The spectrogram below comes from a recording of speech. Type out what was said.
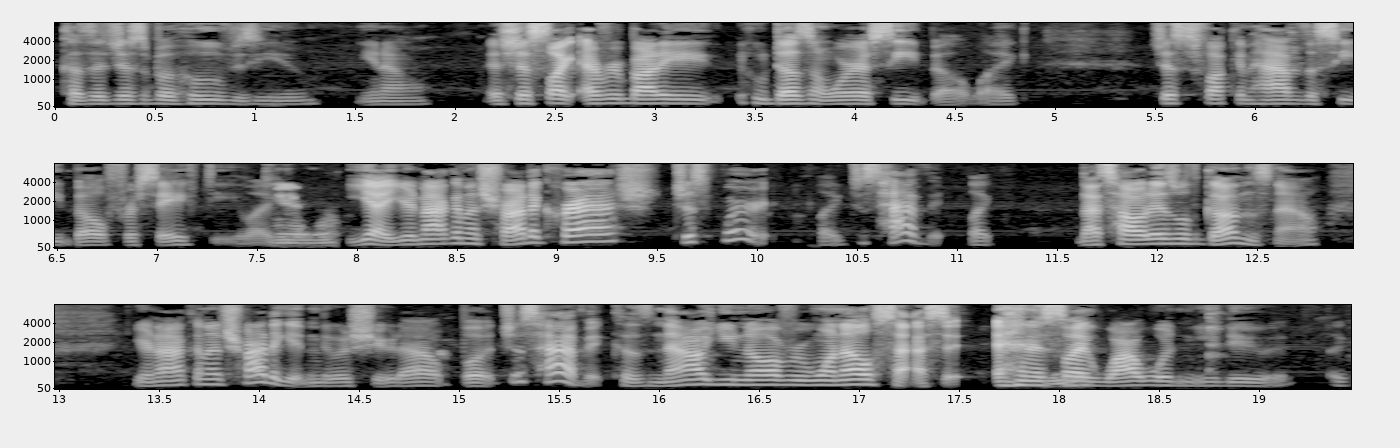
because it just behooves you. You know, it's just like everybody who doesn't wear a seatbelt, like just fucking have the seatbelt for safety. Like, Yeah. yeah, you're not gonna try to crash, just wear it. Like, just have it. Like, that's how it is with guns now. You're not gonna try to get into a shootout, but just have it because now you know everyone else has it, and it's Mhm. like, why wouldn't you do it? Like,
